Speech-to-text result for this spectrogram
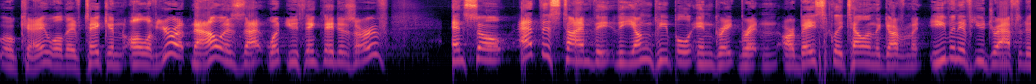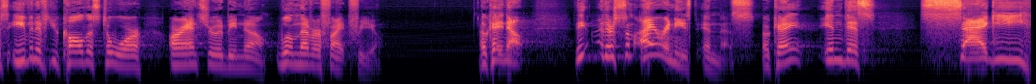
Okay, well, they've taken all of Europe now. Is that what you think they deserve? And so at this time, the, the young people in Great Britain are basically telling the government even if you drafted us, even if you called us to war, our answer would be no. We'll never fight for you. Okay, now, the, there's some ironies in this, okay? In this saggy,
